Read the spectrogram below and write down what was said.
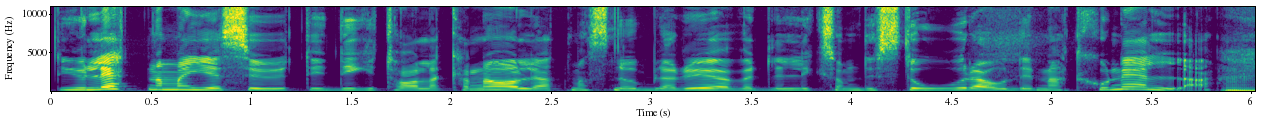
Det är ju lätt när man ger sig ut i digitala kanaler att man snubblar över det, liksom det stora och det nationella. Mm.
